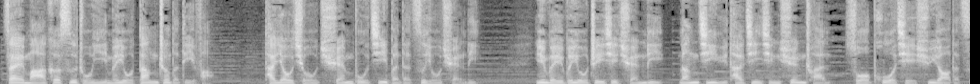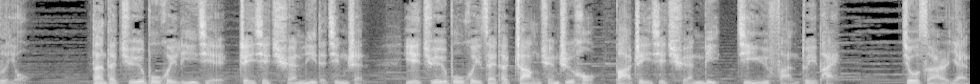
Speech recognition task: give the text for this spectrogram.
在马克思主义没有当政的地方，他要求全部基本的自由权利。因为唯有这些权利能给予他进行宣传所迫切需要的自由，但他绝不会理解这些权利的精神，也绝不会在他掌权之后把这些权利给予反对派。就此而言，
